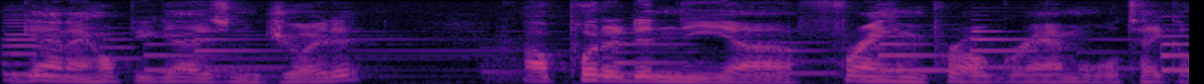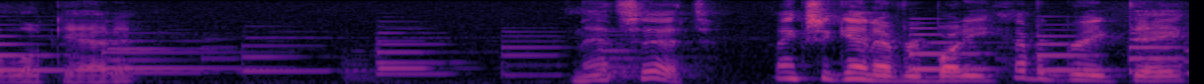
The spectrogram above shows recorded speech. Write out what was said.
Again, I hope you guys enjoyed it. I'll put it in the uh, frame program and we'll take a look at it. And that's it. Thanks again, everybody. Have a great day.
